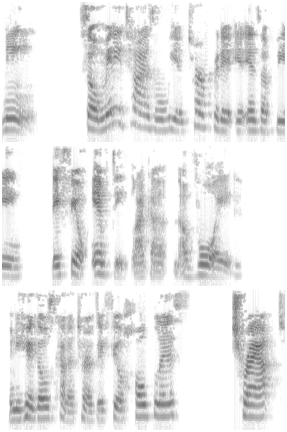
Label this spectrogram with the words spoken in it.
mean? So many times when we interpret it, it ends up being they feel empty, like a, a void. When you hear those kind of terms, they feel hopeless, trapped,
